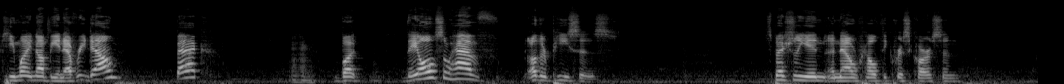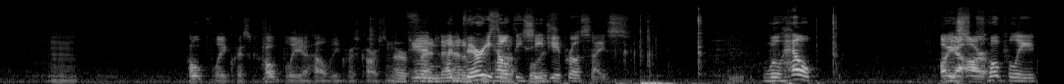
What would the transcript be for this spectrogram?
he might not be an every down back, Mhm. but they also have other pieces, especially in a now healthy Chris Carson Mm-hmm. Hopefully, Chris. Hopefully, a healthy Chris Carson. Our and a Adam very Kristoff healthy boys. CJ Prosise will help. oh yeah, our hopefully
